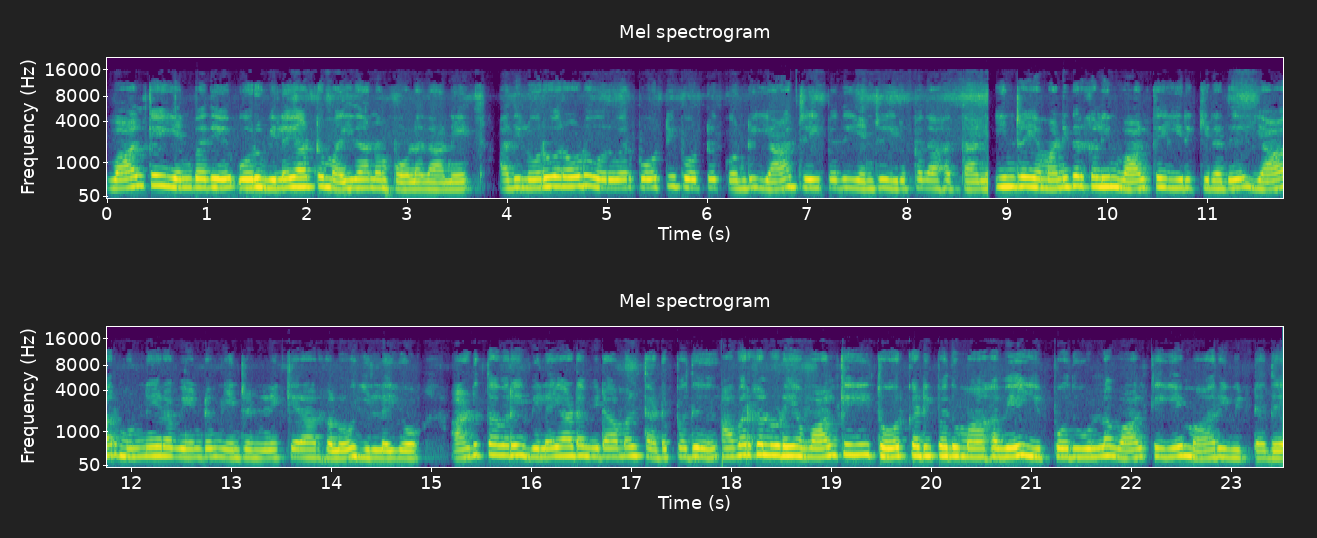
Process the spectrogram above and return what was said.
வாழ்க்கை என்பதே ஒரு விளையாட்டு மைதானம் போலதானே அதில் ஒருவரோடு ஒருவர் போட்டி போட்டு கொண்டு யார் ஜெயிப்பது என்று இருப்பதாகத்தானே இன்றைய மனிதர்களின் வாழ்க்கை இருக்கிறது. யார் முன்னேற வேண்டும் என்று நினைக்கிறார்களோ இல்லையோ அடுத்தவரை விளையாட விடாமல் தடுப்பது அவர்களுடைய வாழ்க்கையை தோற்கடிப்பதுமாகவே இப்போது உள்ள வாழ்க்கையே மாறிவிட்டது.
